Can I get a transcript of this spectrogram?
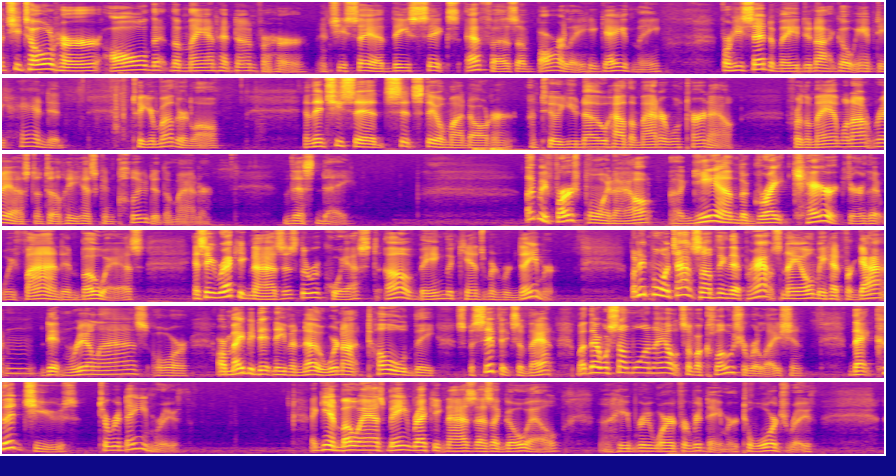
And she told her all that the man had done for her. And she said, These six ephahs of barley he gave me, for he said to me, Do not go empty handed to your mother in law. And then she said, Sit still, my daughter, until you know how the matter will turn out, for the man will not rest until he has concluded the matter this day. Let me first point out again the great character that we find in Boaz as he recognizes the request of being the kinsman redeemer. But he points out something that perhaps Naomi had forgotten, didn't realize, or or maybe didn't even know. We're not told the specifics of that, but there was someone else of a closer relation that could choose to redeem Ruth. Again, Boaz being recognized as a Goel, a Hebrew word for redeemer, towards Ruth,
